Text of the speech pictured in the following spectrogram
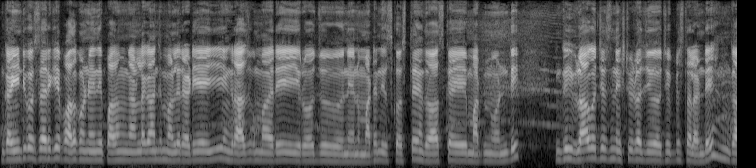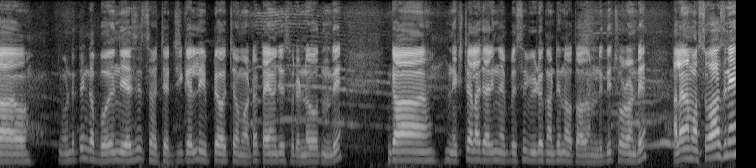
ఇంకా ఇంటికి వచ్చేసరికి పదకొండు అయింది పదకొండు గంటల కాంచి మళ్ళీ రెడీ అయ్యి ఇంక రాజకుమారి ఈరోజు నేను మటన్ తీసుకొస్తే దోసకాయ మటన్ వండి ఇంకా ఈ వ్లాగ్ వచ్చేసి నెక్స్ట్ వీడియో చూపిస్తానండి. ఇంకా వండితే ఇంకా భోజనం చేసి చర్చికి వెళ్ళి ఇప్పుడే వచ్చామాట టైం వచ్చేసి రెండు అవుతుంది. ఇంకా నెక్స్ట్ ఎలా జరిగింది చెప్పేసి వీడియో కంటిన్యూ అవుతుందండి. ఇది చూడండి. అలానే మా సువాసిని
